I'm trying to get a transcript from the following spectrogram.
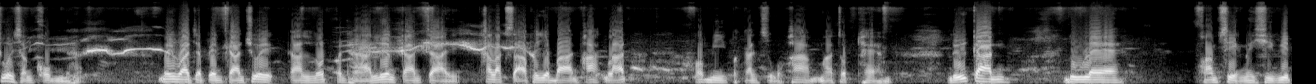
ช่วยสังคมนะฮะไม่ว่าจะเป็นการช่วยการลดปัญหาเรื่องการจ่ายค่ารักษาพยาบาลภาครัฐ เพราะมีประกันสุขภาพมาทดแทน หรือการดูแลความเสี่ยงในชีวิต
